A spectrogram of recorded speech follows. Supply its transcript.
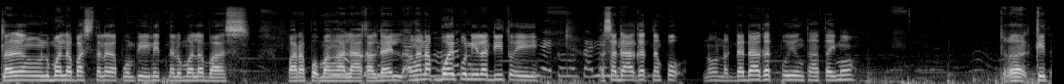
talagang lumalabas talaga pumilit na lumalabas para po mga lakal. Dahil ang anak buhay po nila dito ay magkaroon. sa dagat na po no? Nagdadagat po yung tatay mo? Uh, kit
